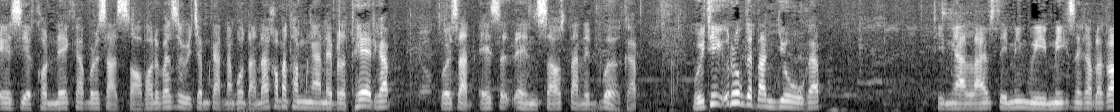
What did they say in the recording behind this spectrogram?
เอเชียคอนเน็กครับ บริษัทสพนุพัสวีจำกัดนำคนต่างด้าวเข้ามาทำงานในประเทศครับ บริษัท SN South Star Network ครับมูลที่ร่วมกตันยูครับ ทีมงานไลฟ์สตรีมมิ่ง VMix นะครับ แล้วก็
